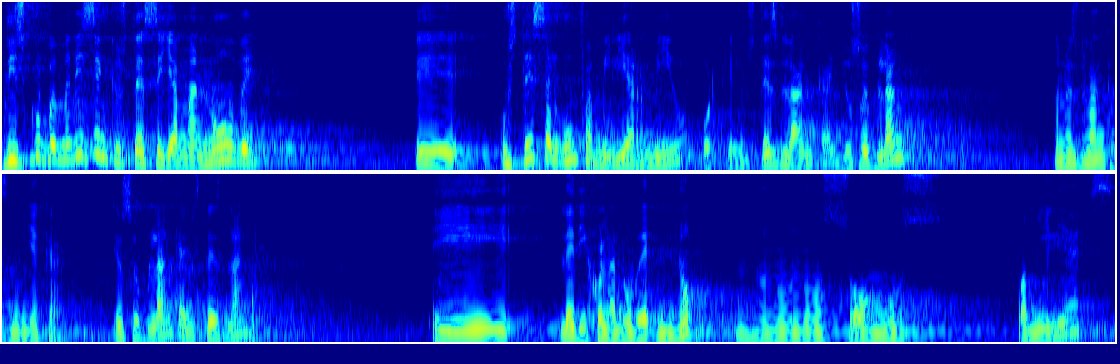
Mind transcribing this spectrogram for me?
disculpe, me dicen que usted se llama nube, eh, ¿usted es algún familiar mío? Porque usted es blanca y yo soy blanco. No, no es blanca, es muñeca. Yo soy blanca y usted es blanco. Y le dijo la nube, no, no, no, no somos familiares.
